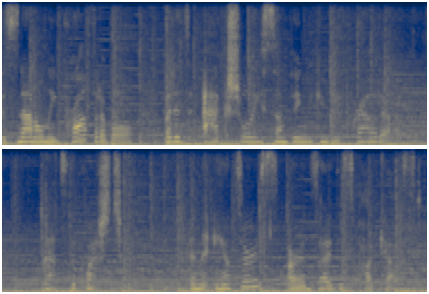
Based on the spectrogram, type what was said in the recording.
that's not only profitable, but it's actually something we can be proud of? That's the question. And the answers are inside this podcast.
